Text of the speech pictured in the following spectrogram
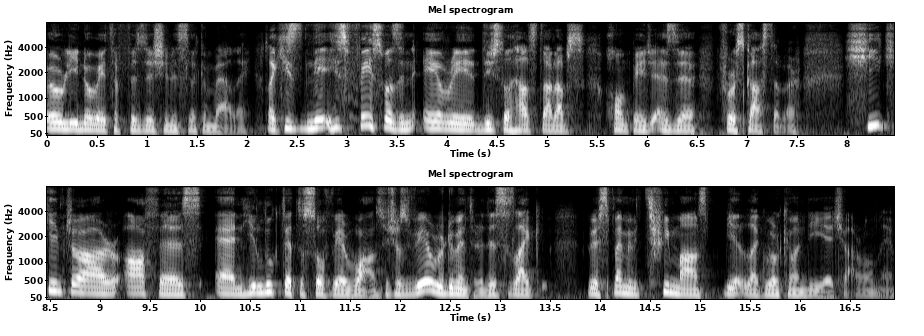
early innovator physician in Silicon Valley. Like his his face was in every digital health startup's homepage as a first customer. He came to our office and he looked at the software once, which was very rudimentary. This is like we spent maybe three months like working on the EHR only.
